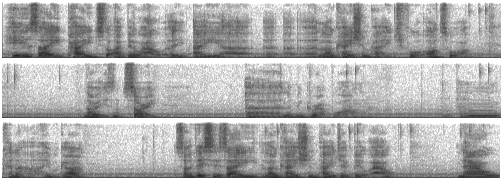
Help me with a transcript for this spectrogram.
here's a page that I built out, a, a, uh, a, a location page for Ottawa. No, it isn't, sorry. Uh, let me grab one. Canal, here we go. So this is a location page I built out. Now,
